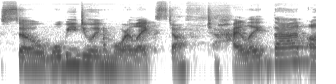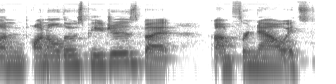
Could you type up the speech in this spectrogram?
so we'll be doing more like stuff to highlight that on on all those pages but um, for now it's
